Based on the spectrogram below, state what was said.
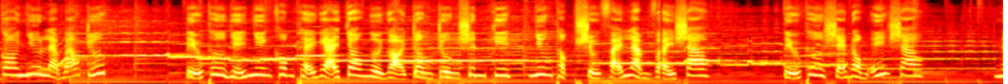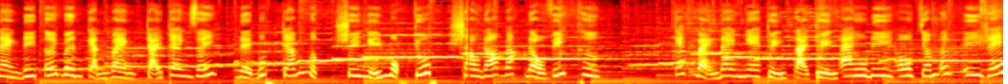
Coi như là báo trước. Tiểu thư dĩ nhiên không thể gãi cho người gọi Trần Trường Sinh kia. Nhưng thật sự phải làm vậy sao? Tiểu thư sẽ đồng ý sao? Nàng đi tới bên cạnh bàn trải trang giấy Để bút trám mực, Suy nghĩ một chút Sau đó bắt đầu viết thư các bạn đang nghe truyện tại truyện audio.fif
